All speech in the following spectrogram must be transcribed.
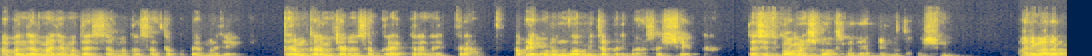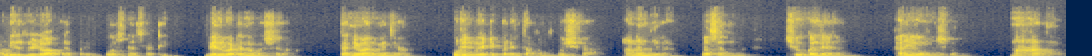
आपण जर माझ्या मतात सहमत असाल तर कृपया माझे धर्म कर्म चॅनल सबस्क्राईब करा लाईक करा. आपले कुटुंब व मित्र परिवार असं शेअर करा. तसेच कॉमेंट्स बॉक्समध्ये आपले मत अवश्य आणि माझा पुढील व्हिडिओ आपल्यापर्यंत पोहोचण्यासाठी बेल बटन अवश्य धन्यवाद मित्रांनो. पुढील भेटीपर्यंत आपण खुश राहा आनंदी राहा. प्रसन्न शिवकल्याण हरिओम शिव महादेव.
